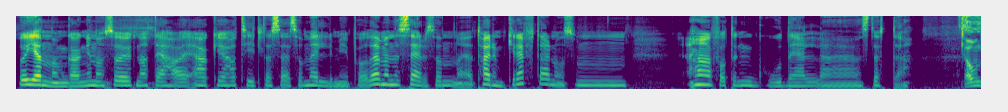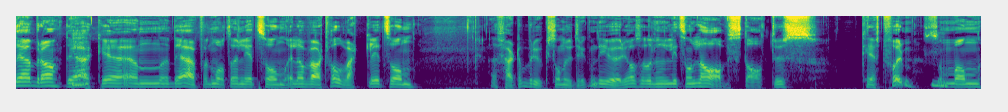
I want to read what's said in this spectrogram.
Og gjennomgangen også, uten at jeg har, jeg har ikke hatt tid til å se så veldig mye på det. Men det ser ut som tarmkreft er noe som har fått en god del støtte. Ja, men det er bra. Det er, ikke en, det er på en måte en litt sånn, eller har i hvert fall vært litt sånn Det er fælt å bruke sånne uttrykk, men det gjør jo altså en litt sånn lavstatus kreftform. Som Mm. man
